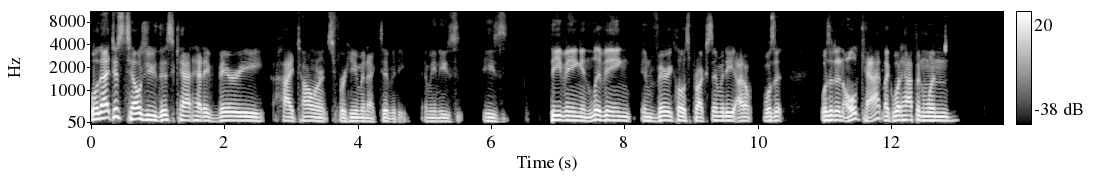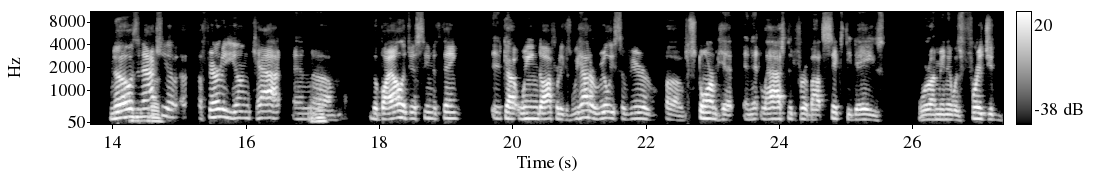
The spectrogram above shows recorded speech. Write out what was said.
Well, that just tells you this cat had a very high tolerance for human activity. I mean, he's he's thieving and living in very close proximity. I don't was it was it an old cat? Like what happened when No, it was an Yeah. actually a, a fairly young cat, and Uh-huh. um, the biologists seem to think it got weaned off early because we had a really severe uh, storm hit, and it lasted for about sixty days. Where I mean, it was frigid,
